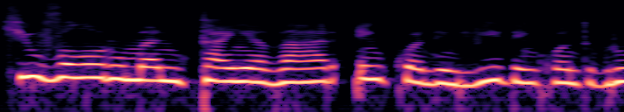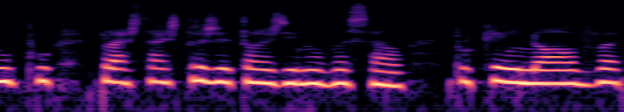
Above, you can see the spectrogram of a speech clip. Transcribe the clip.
que o valor humano tem a dar enquanto indivíduo, enquanto grupo, para as tais trajetórias de inovação. Porque quem inova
